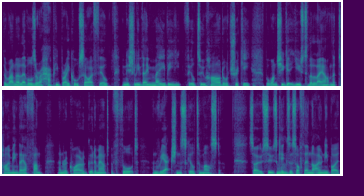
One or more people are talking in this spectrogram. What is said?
The runner levels are a happy break, also, I feel. Initially, they maybe feel too hard or tricky, but once you get used to the layout and the timing, they are fun and require a good amount of thought and reaction skill to master. So, Suits mm. kicks us off there not only by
